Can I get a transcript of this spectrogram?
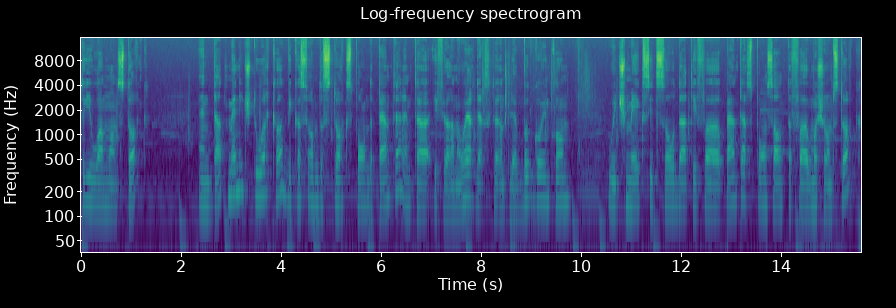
311 Stork. And that managed to work out because from the Stork spawned the Panther and uh, if you're unaware, there's currently a bug going on which makes it so that if a Panther spawns out of a Mushroom Stork,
